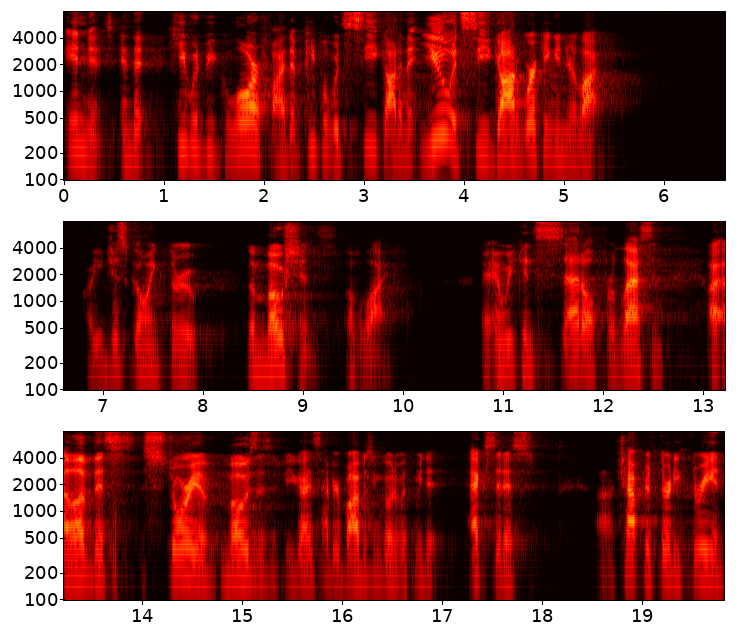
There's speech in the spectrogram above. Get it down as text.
in it, and that He would be glorified, that people would see God, and that you would see God working in your life? Are you just going through the motions of life? And we can settle for less. And I love this story of Moses. If you guys have your Bibles, you can go with me to Exodus uh, chapter 33. And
